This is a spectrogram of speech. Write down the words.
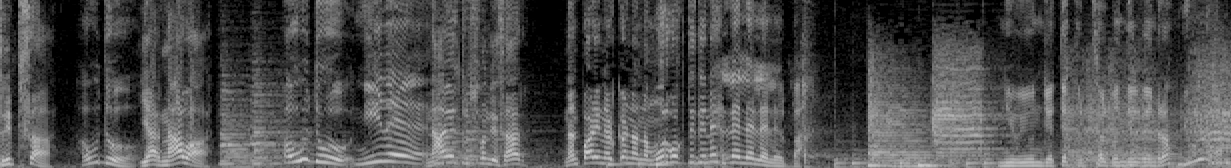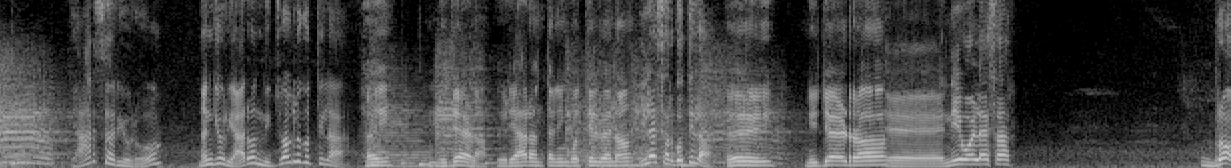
ತ್ರಿಪ್ಸಾ ಹೌದು. ಯಾರ್ ನಾವಾ? ಹೌದು ನೀವೇ. ನಾವೆಲ್ ತ್ರಿಪ್ಸ್ ಬಂದ್ವಿ ಸರ್? ನನ್ನ ಪಾಡಿ ನಡ್ಕೊಂಡು ನನ್ನ ಮೂರ್ಗ್ ಹೋಗ್ತಿದ್ದೀನಿ? ಬಾ. ನೀವು ಇವನ್ ಜೊತೆ ತ್ರಿಪ್ಸಲ್ ಬಂದಿಲ್ವೇನ್ರ? ಯಾರು ಸರ್ ಇವರು? ನಂಗೆ ಇವ್ರು ಯಾರು ಅಂತ ನಿಜವಾಗ್ಲೂ ಗೊತ್ತಿಲ್ಲ. ಹೇ ನಿಜ ಹೇಳ. ಇವ್ರ ಯಾರು ಅಂತ ನಿಂಗೆ ಗೊತ್ತಿಲ್ವೇನೋ? ಇಲ್ಲ ಸರ್ ಗೊತ್ತಿಲ್ಲ. ಏಯ್ ನಿಜ ಹೇಳ್ರ? ಏ ನೀವ್ ಒಳ್ಳೆ ಸರ್. ಬ್ರೋ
